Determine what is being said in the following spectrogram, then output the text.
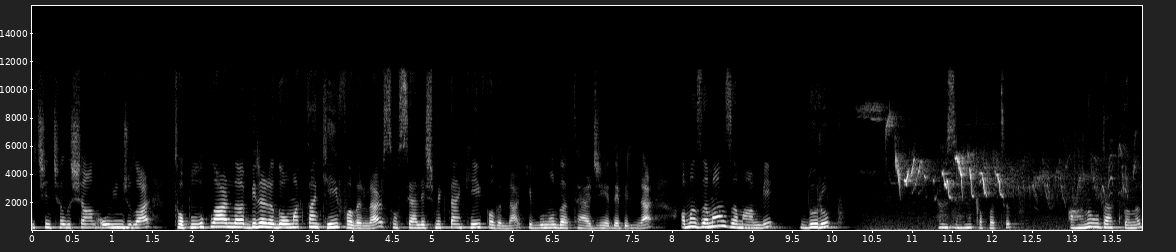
için çalışan oyuncular topluluklarla bir arada olmaktan keyif alırlar, sosyalleşmekten keyif alırlar ki bunu da tercih edebilirler. Ama zaman zaman bir durup gözlerini kapatıp ana odaklanıp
